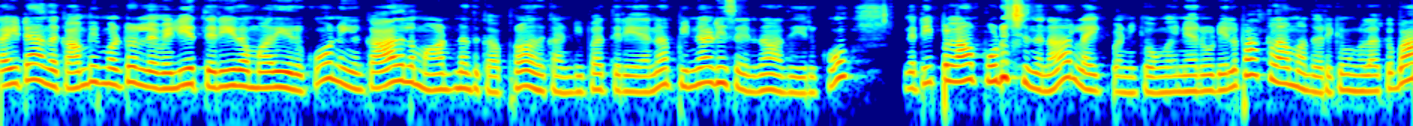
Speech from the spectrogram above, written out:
லைட்டாக அந்த கம்பி மட்டும் இல்லை வெளியே தெரிகிற மாதிரி இருக்கும். நீங்கள் காதில் மாட்டினதுக்கப்புறம் அது கண்டிப்பாக தெரியாது. ஏன்னா பின்னாடி சைடு தான் அது இருக்கும். இந்த டிப்பெல்லாம் பிடிச்சிருந்தனா லைக் பண்ணிக்கோங்க. இன்னொரு வீடியோவில் பார்க்கலாம். அது வரைக்கும் உங்களுக்கு பா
